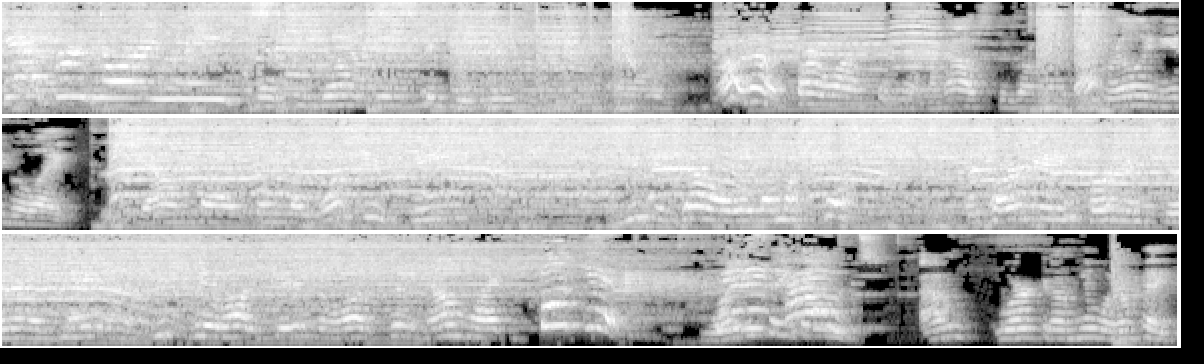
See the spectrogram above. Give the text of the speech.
cats are ignoring me. But you don't think people need to Oh no, it's part of why I'm sitting at my house because I'm like, I really need to like downsize things. Like once you see, you can tell I live by myself. It's hardly any furniture and it's and it used to be a lot of chairs and a lot of sitting. Now I'm like, fuck it. What Get do you it think out. I'm working on him. Okay,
